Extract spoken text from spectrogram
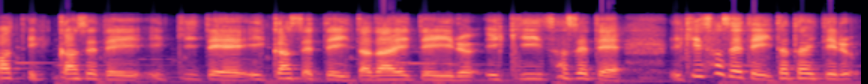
わっていかせて、生きて、生かせていただいている、生きさせて、生きさせていただいている、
